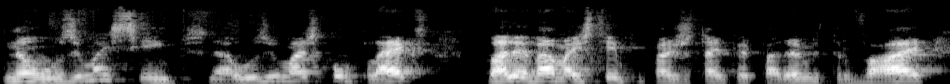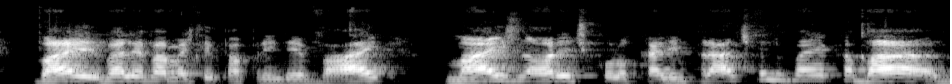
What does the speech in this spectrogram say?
Não use o mais simples, né? Use o mais complexo, Vai levar mais tempo para ajustar hiperparâmetro? Vai. vai. Vai levar mais tempo para aprender? Vai. Mas na hora de colocar ele em prática, ele vai acabar.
